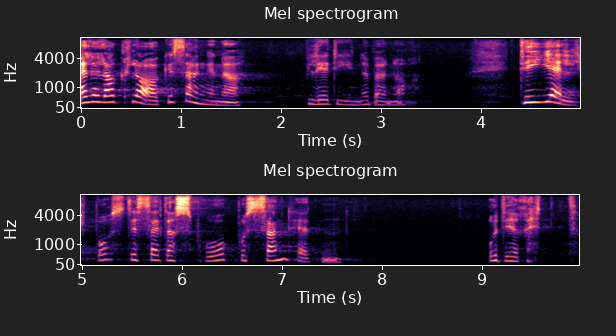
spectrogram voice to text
Eller la klagesangene bli dine bønner. Det hjelper oss til å sette språk på sannheten, og det er rett.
